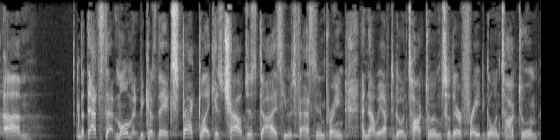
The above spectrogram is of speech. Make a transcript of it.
Um, but that's that moment because they expect, like, his child just dies. He was fasting and praying, and now we have to go and talk to him. So they're afraid to go and talk to him.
